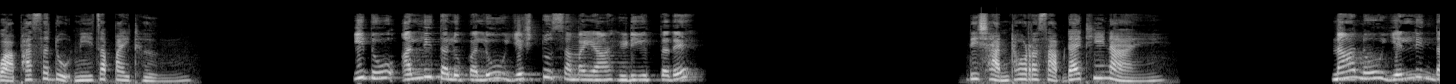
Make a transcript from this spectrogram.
กว่าพัสดุนี้จะไปถึง ಇದು ಅಲ್ಲಿ ತಲುಪಲು ಎಷ್ಟು ಸಮಯ ಹಿಡಿಯುತ್ತದೆ ดิฉันโทรศัพท์ได้ที่ไหน ನಾನು ಎಲ್ಲಿಂದ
